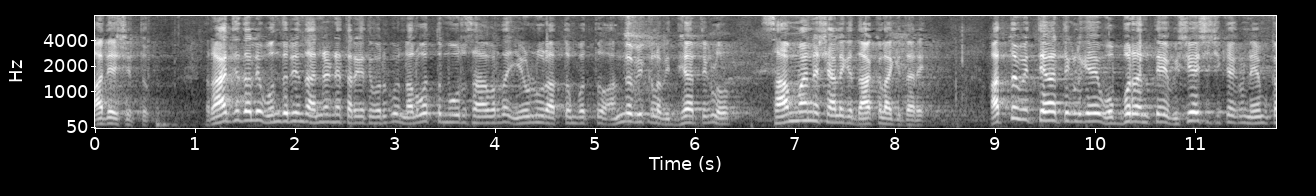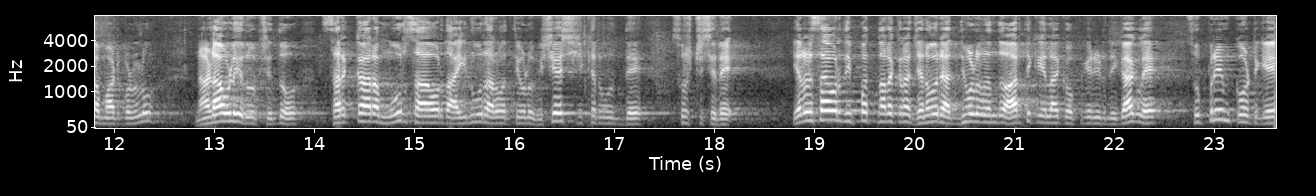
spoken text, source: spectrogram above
ಆದೇಶಿತ್ತು. ರಾಜ್ಯದಲ್ಲಿ ಒಂದರಿಂದ ಹನ್ನೆರಡನೇ ತರಗತಿವರೆಗೂ ನಲವತ್ತ್ಮೂರು ಸಾವಿರದ ಏಳ್ನೂರ ಹತ್ತೊಂಬತ್ತು ಅಂಗವಿಕಲ ವಿದ್ಯಾರ್ಥಿಗಳು ಸಾಮಾನ್ಯ ಶಾಲೆಗೆ ದಾಖಲಾಗಿದ್ದಾರೆ. ಹತ್ತು ವಿದ್ಯಾರ್ಥಿಗಳಿಗೆ ಒಬ್ಬರಂತೆ ವಿಶೇಷ ಶಿಕ್ಷಕರ ನೇಮಕ ಮಾಡಿಕೊಳ್ಳಲು ನಡಾವಳಿ ರೂಪಿಸಿದ್ದು, ಸರ್ಕಾರ ಮೂರು ಸಾವಿರದ ಐನೂರ ಅರವತ್ತೇಳು ವಿಶೇಷ ಶಿಕ್ಷಕರ ಹುದ್ದೆ ಸೃಷ್ಟಿಸಿದೆ. ಎರಡು ಸಾವಿರದ ಇಪ್ಪತ್ನಾಲ್ಕರ ಜನವರಿ ಹದಿನೇಳರಂದು ಆರ್ಥಿಕ ಇಲಾಖೆ ಒಪ್ಪಿಗೆ ನೀಡಿದ ಈಗಾಗಲೇ ಸುಪ್ರೀಂ ಕೋರ್ಟ್ಗೆ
